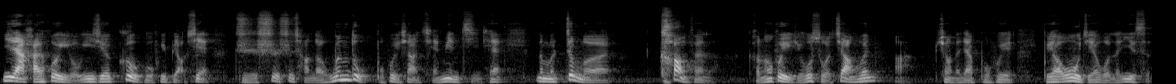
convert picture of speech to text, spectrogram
依然还会有一些个股会表现，只是市场的温度不会像前面几天那么这么亢奋了。可能会有所降温啊，希望大家不会不要误解我的意思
